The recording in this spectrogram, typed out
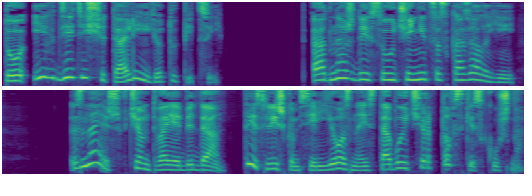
то их дети считали ее тупицей. Однажды соученица сказала ей, «Знаешь, в чем твоя беда? Ты слишком серьезна, и с тобой чертовски скучно».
